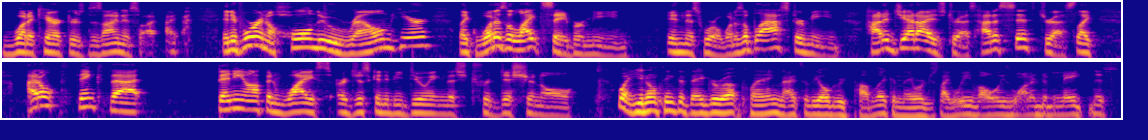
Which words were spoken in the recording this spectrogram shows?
what a character's design is. So I, I, and if we're in a whole new realm here, like what does a lightsaber mean in this world? What does a blaster mean? How do Jedi's dress? How do Sith dress? Like, I don't think that Benioff and Weiss are just going to be doing this traditional. What, you don't think that they grew up playing Knights of the Old Republic and they were just like, we've always wanted to make this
